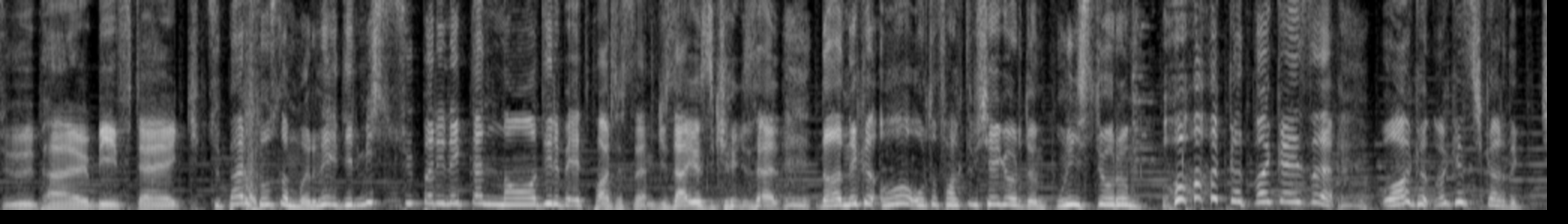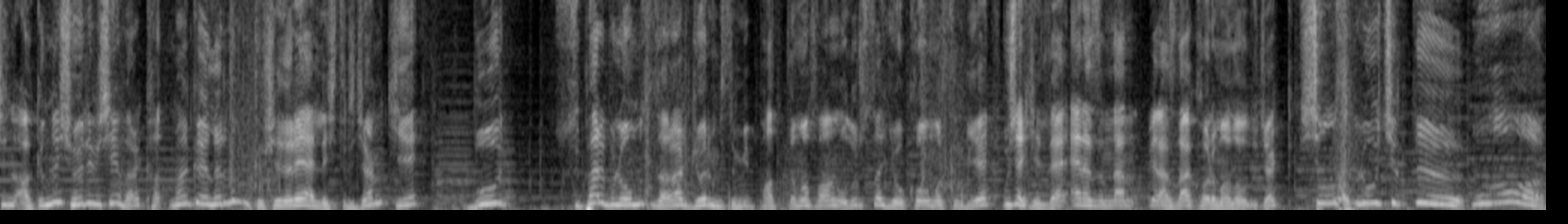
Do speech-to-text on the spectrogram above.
süper biftek. Süper sosla marine edilmiş süper inekten nadir bir et parçası. Güzel gözüküyor güzel. Daha ne kadar... Aa orada farklı bir şey gördüm. Onu istiyorum. katman kayası. Oha katman kayası çıkardık. Şimdi aklımda şöyle bir şey var. Katman kayalarını bu köşelere yerleştireceğim ki bu süper bloğumuz zarar görmesin bir patlama falan olursa yok olmasın diye bu şekilde en azından biraz daha korumalı olacak. Şans bloğu çıktı. Oha!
